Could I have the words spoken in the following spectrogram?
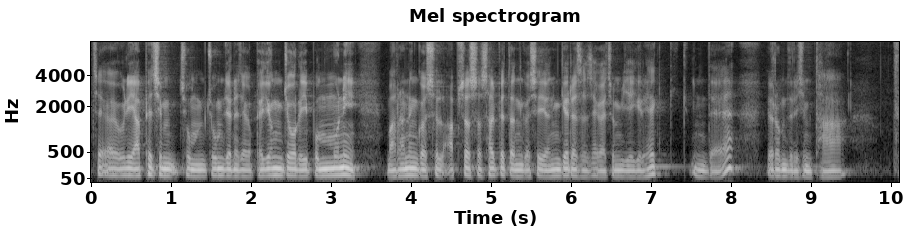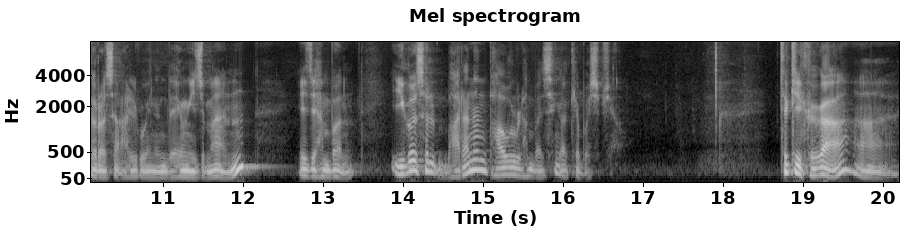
제가 우리 앞에 지금 좀 조금 전에 제가 배경적으로 이 본문이 말하는 것을 앞서서 살폈던 것에 연결해서 제가 좀 얘기를 했는데 여러분들이 지금 다 들어서 알고 있는 내용이지만 이제 한번 이것을 말하는 바울을 한번 생각해 보십시오. 특히 그가 아,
